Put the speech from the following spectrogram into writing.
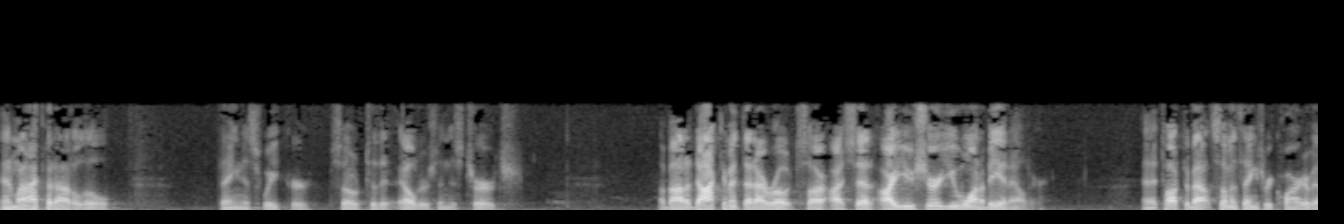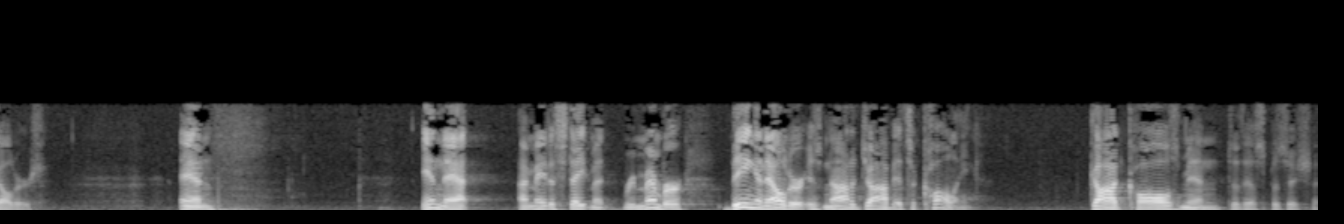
And when I put out a little thing this week or so to the elders in this church about a document that I wrote, so I said, Are you sure you want to be an elder? And it talked about some of the things required of elders. And in that, I made a statement. Remember, being an elder is not a job, it's a calling. God calls men to this position.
